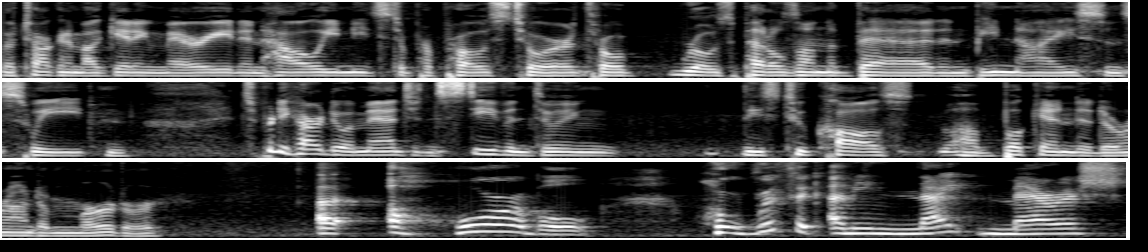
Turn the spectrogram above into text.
They're talking about getting married and how he needs to propose to her and throw rose petals on the bed and be nice and sweet. And it's pretty hard to imagine Steven doing these two calls uh, bookended around a murder. a, a horrible, horrific, I mean, nightmarish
